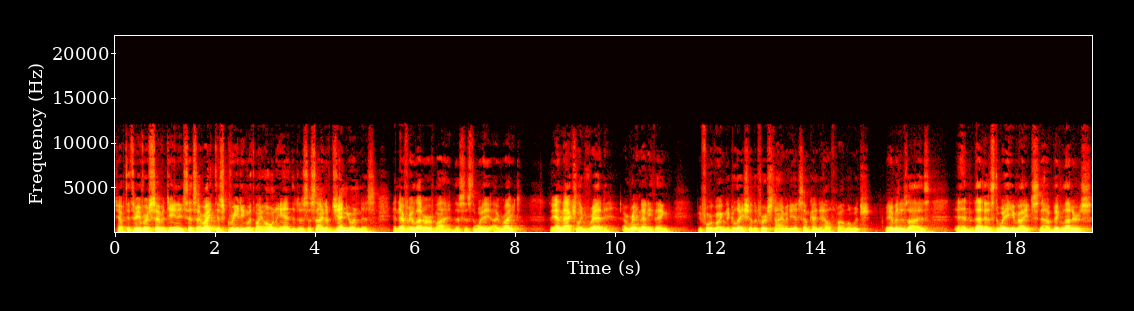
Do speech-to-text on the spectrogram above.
chapter 3, verse 17. He says, I write this greeting with my own hand. It is a sign of genuineness in every letter of mine. This is the way I write. They hadn't actually read or written anything before going to Galatia the first time, and he had some kind of health problem, which may have been his eyes. And that is the way he writes now, big letters,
